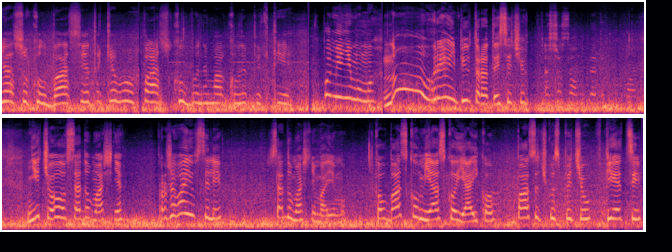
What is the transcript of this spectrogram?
М'ясо, колбаси, таке паску, бо нема коли пекти. По мінімуму. Ну, гривень півтора тисячі. А що саме будете купувати? Нічого, все домашнє. Проживаю в селі. Все домашнє маємо. Ковбаску, м'яско, яйко, пасочку спечу в п'єці.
